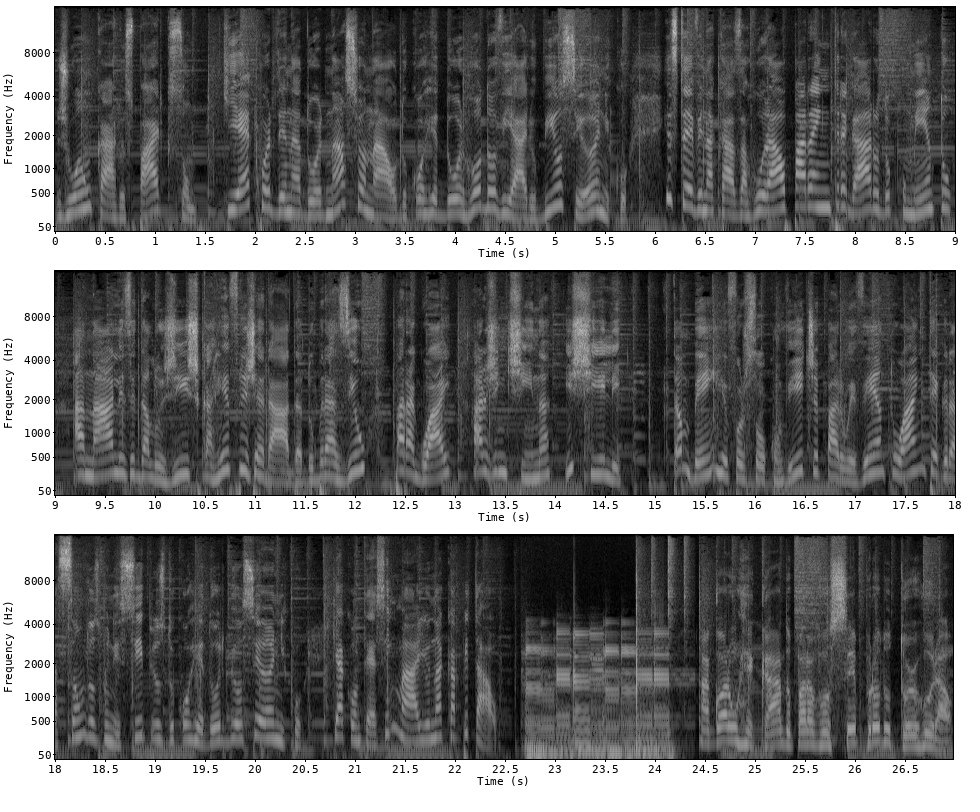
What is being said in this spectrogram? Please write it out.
João Carlos Parkinson, que é coordenador nacional do Corredor Rodoviário Bioceânico, esteve na Casa Rural para entregar o documento Análise da Logística Refrigerada do Brasil, Paraguai, Argentina e Chile, também reforçou o convite para o evento A Integração dos Municípios do Corredor Bioceânico, que acontece em maio na capital. Agora um recado para você, produtor rural.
